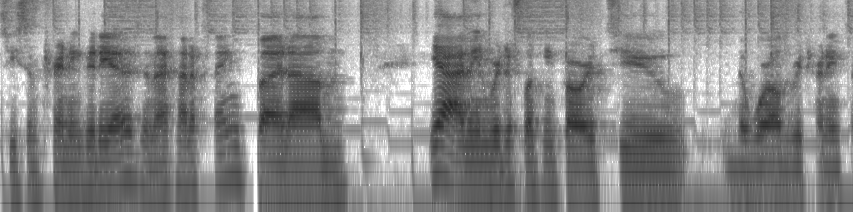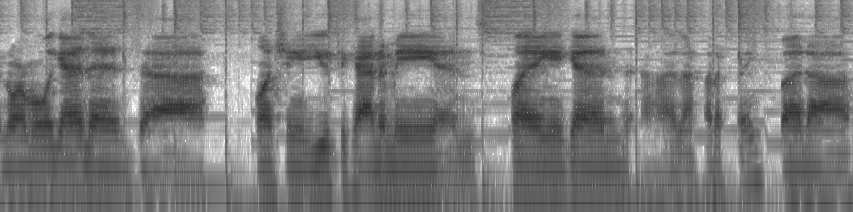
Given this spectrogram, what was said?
see some training videos and that kind of thing. But um, yeah, I mean, we're just looking forward to the world returning to normal again and uh, launching a youth academy and playing again uh, and that kind of thing. But uh,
